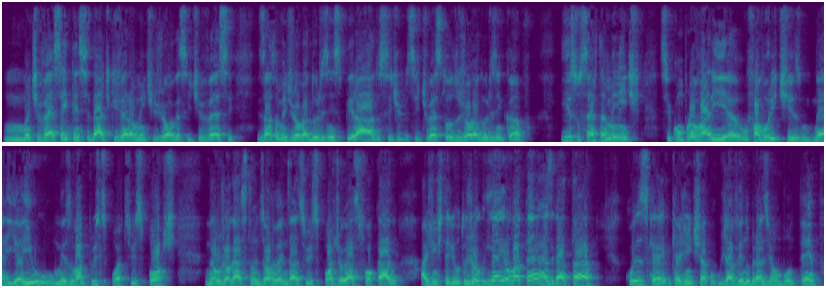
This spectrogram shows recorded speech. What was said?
mantivesse a intensidade que geralmente joga, se tivesse exatamente jogadores inspirados, se, se tivesse todos os jogadores em campo, isso certamente se comprovaria o favoritismo, né? E aí o, mesmo vale para o esporte. Se o esporte não jogasse tão desorganizado, se o esporte jogasse focado, a gente teria outro jogo. E aí eu vou até resgatar coisas que, que a gente já, já vê no Brasil há um bom tempo.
